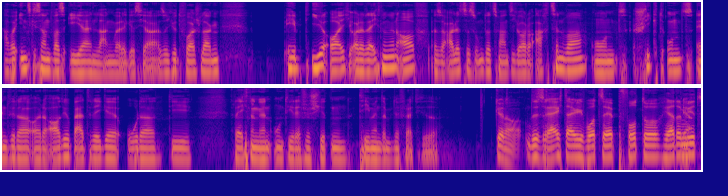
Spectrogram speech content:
aber insgesamt war es eher ein langweiliges Jahr. Also ich würde vorschlagen, hebt ihr euch eure Rechnungen auf, also alles, das unter 20,18 Euro war und schickt uns entweder eure Audiobeiträge oder die Rechnungen und die recherchierten Themen, damit wir vielleicht wieder Genau. Und das reicht eigentlich WhatsApp, Foto, her damit.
